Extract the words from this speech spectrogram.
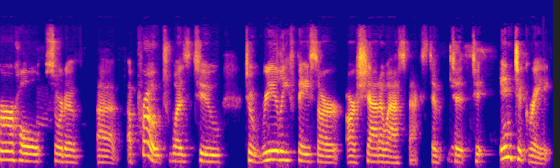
her whole sort of uh, approach was to to really face our our shadow aspects, to to Yes. to integrate.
